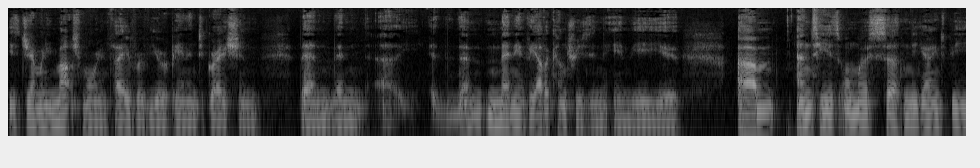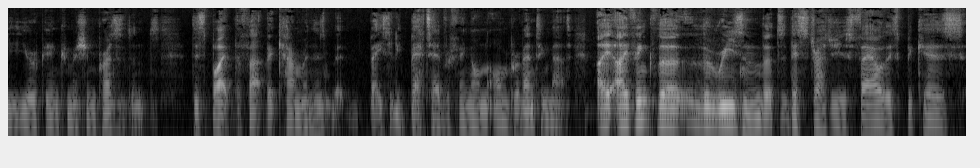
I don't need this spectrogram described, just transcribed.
is generally much more in favour of European integration than than uh, than many of the other countries in, in the EU. Um, and he is almost certainly going to be European Commission president, despite the fact that Cameron has basically bet everything on, on preventing that. I, I think the, the reason that this strategy has failed is because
